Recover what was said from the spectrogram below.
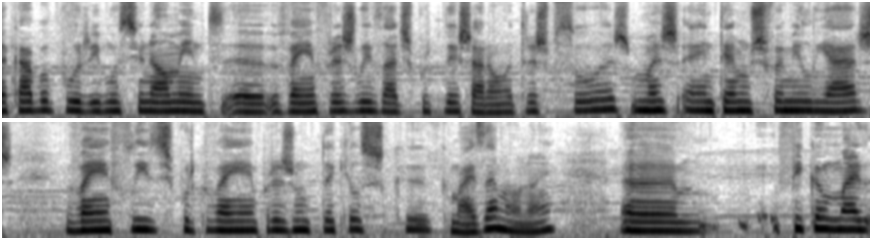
acaba por emocionalmente eh, vêm fragilizados porque deixaram outras pessoas, mas em termos familiares vêm felizes porque vêm para junto daqueles que, que mais amam, não é? Ahm, fica mais,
